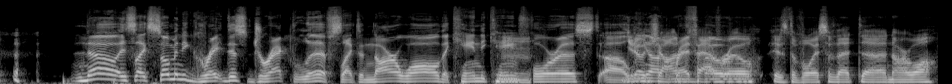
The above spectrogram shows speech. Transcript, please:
no, it's like so many great. This direct lifts, like the narwhal, the candy cane forest. Uh. You know, John Redbone. Favreau is the voice of that uh, narwhal.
